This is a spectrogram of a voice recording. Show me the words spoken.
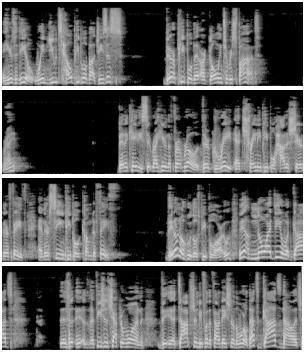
And here's the deal when you tell people about Jesus, there are people that are going to respond, right? Ben and Katie sit right here in the front row. They're great at training people how to share their faith, and they're seeing people come to faith. They don't know who those people are. They have no idea what God's Ephesians chapter 1, the adoption before the foundation of the world. That's God's knowledge.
